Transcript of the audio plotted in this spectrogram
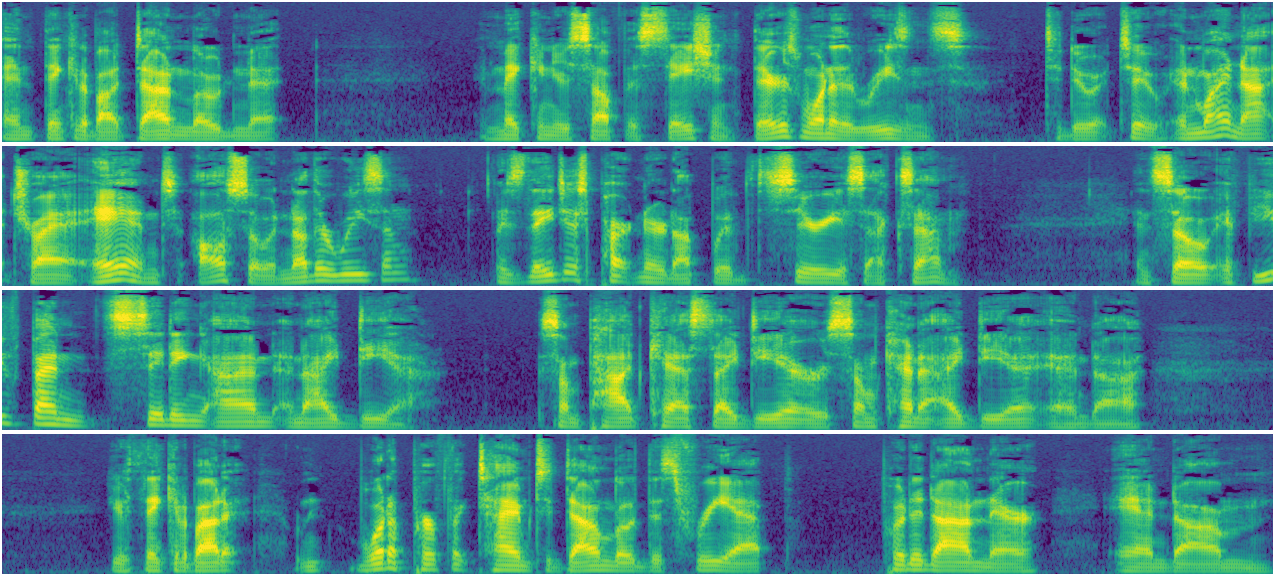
and thinking about downloading it and making yourself a station, there's one of the reasons to do it too. And why not try it? And also another reason is they just partnered up with SiriusXM. And so if you've been sitting on an idea, some podcast idea or some kind of idea, and uh, you're thinking about it, what a perfect time to download this free app, put it on there, and um,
